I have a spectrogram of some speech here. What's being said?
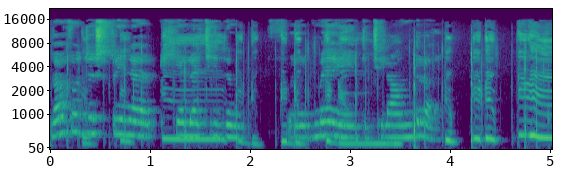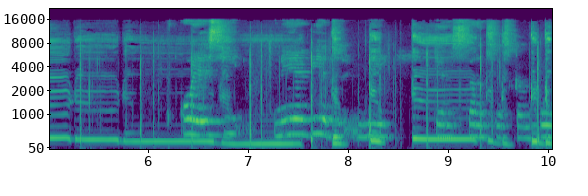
Jag får inte springa hela tiden med mig inte till andra. Och jag ser... Men jag vet vilken stans jag ska gå.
